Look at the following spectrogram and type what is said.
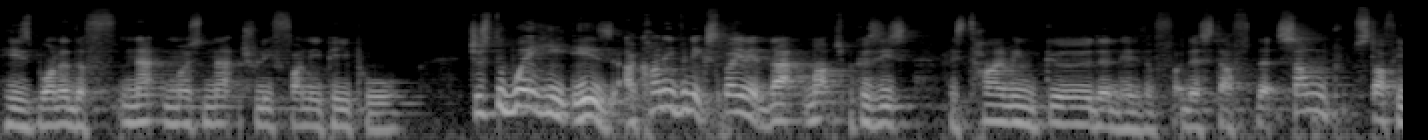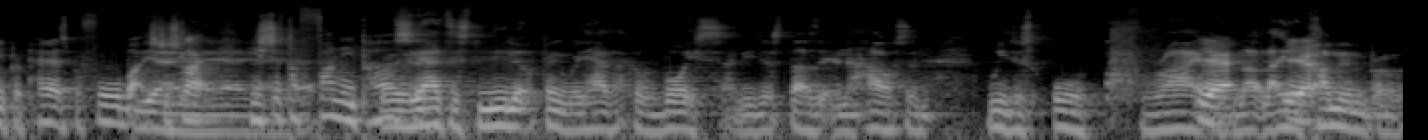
he's one of the f- nat- most naturally funny people. Just the way he is, I can't even explain it that much because he's his timing good and his the, the stuff that some stuff he prepares before, but it's Yeah, just like yeah, he's yeah, just yeah. a funny person. he has this new little thing where he has like a voice and he just does it in the house and we just all cry. Yeah, Like, like he'll come in, bro.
